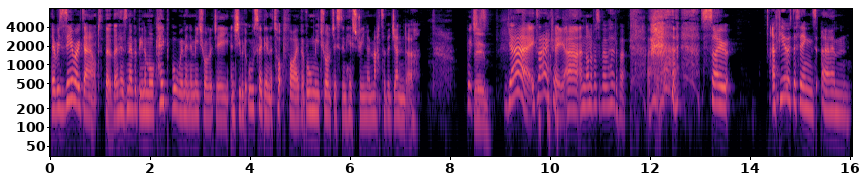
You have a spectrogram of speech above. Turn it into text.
there is zero doubt that there has never been a more capable woman in meteorology, and she would also be in the top five of all meteorologists in history, no matter the gender. Which is Boom. Yeah, exactly. uh, and none of us have ever heard of her. so a few of the things um,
